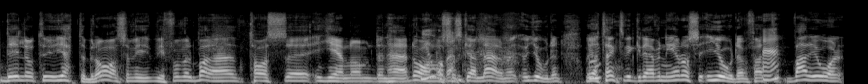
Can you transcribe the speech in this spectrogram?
Det låter ju jättebra. Så vi, vi får väl bara ta oss eh, igenom den här dagen och så Jorden. ska jag lära mig och jorden. Och jag tänkte vi gräver ner oss i jorden för att Ja. varje år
